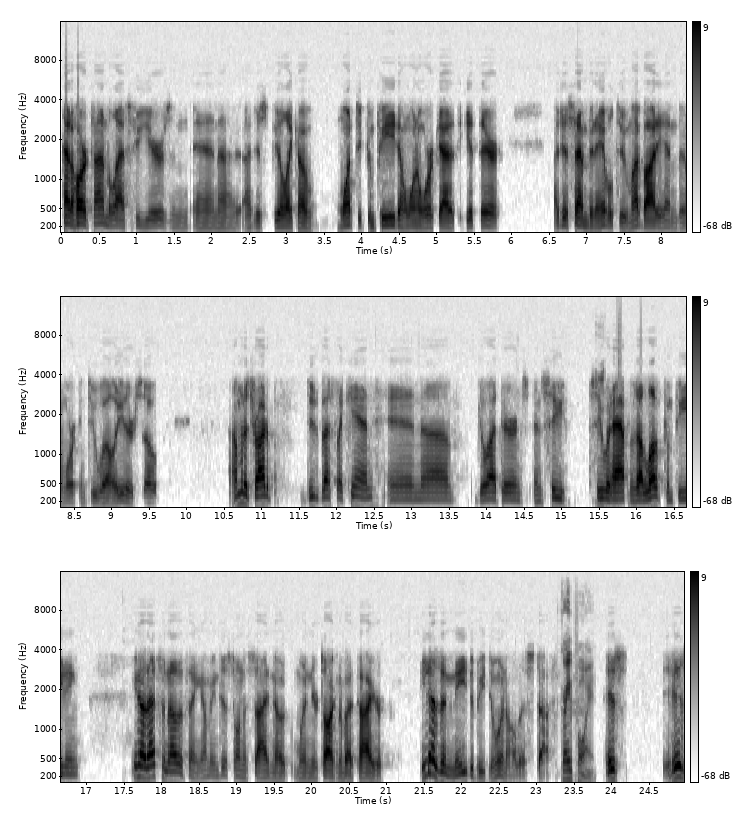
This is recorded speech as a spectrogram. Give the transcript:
had a hard time the last few years, and and uh, I just feel like I want to compete. I want to work at it to get there. I just haven't been able to. My body hadn't been working too well either. So I'm going to try to do the best I can and uh, go out there and, and see see what happens. I love competing. You know, that's another thing. I mean, just on a side note, when you're talking about Tiger, he doesn't need to be doing all this stuff. Great point. His his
